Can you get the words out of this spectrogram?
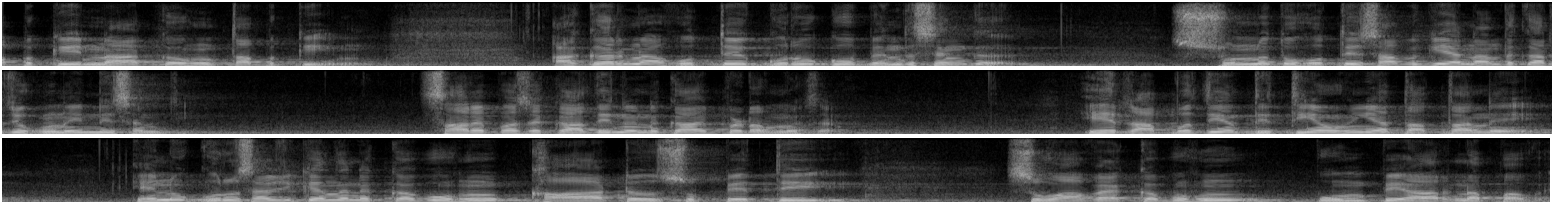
ਅਬ ਕੀ, ਨਾ ਕਹੂੰ ਤਬ ਕੀ। ਅਗਰ ਨਾ ਹੋਤੇ ਗੁਰੂ ਗੋਬਿੰਦ ਸਿੰਘ ਸੁਨਤ ਹੋਤੇ ਸਭ ਕੀ, ਆਨੰਦ ਕਾਰਜ ਹੋਣੇ ਨਹੀਂ ਸਮਝੀ। ਸਾਰੇ ਪਾਸੇ ਕਾਦੀ ਨੇ ਨਿਕਾਹ ਪੜਾਉਣੇ ਸਨ। ਇਹ ਰੱਬ ਦੀਆਂ ਦਿੱਤੀਆਂ ਹੋਈਆਂ ਦਾਤਾਂ ਨੇ। ਇਹਨੂੰ ਗੁਰੂ ਸਾਹਿਬ ਜੀ ਕਹਿੰਦੇ ਨੇ, ਕਬੂ ਹੂੰ ਖਾਟ ਸੁਪੇਤੀ, ਸੁਆਵੈ ਕਬੂ ਹੂੰ ਭੂਮ ਪਿਆਰ ਨਾ ਪਾਵੇ।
